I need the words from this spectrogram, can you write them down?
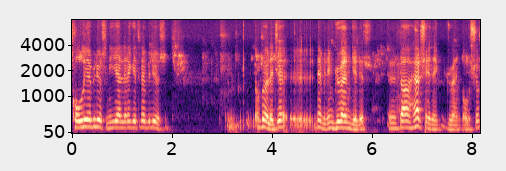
kollayabiliyorsun, iyi yerlere getirebiliyorsun. Böylece e, ne bileyim güven gelir. E, daha her şeyde güven oluşur.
